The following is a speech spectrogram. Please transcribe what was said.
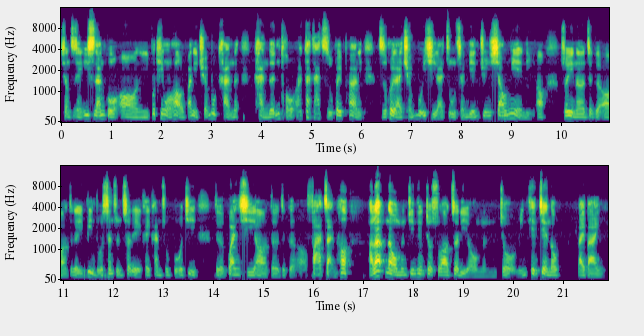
像之前伊斯兰国哦，你不听我话，我把你全部砍了，砍人头啊，大家只会怕你，只会来全部一起来组成联军消灭你哦。所以呢，这个哦，这个以病毒生存策略也可以看出国际这个关系啊的这个哦发展哈。好了，那我们今天就说到这里，我们就明天见喽。拜拜。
